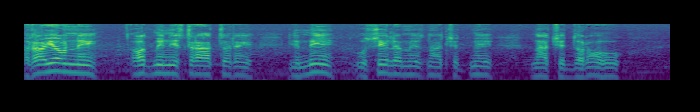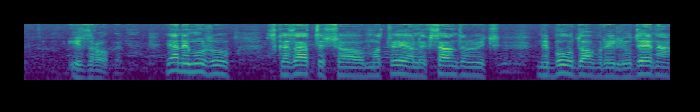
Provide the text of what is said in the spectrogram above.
районні адміністратори, і ми усилами, значить, ми значить, дорогу і зробимо. Я не можу сказати, що Матвій Олександрович не був добрий людина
